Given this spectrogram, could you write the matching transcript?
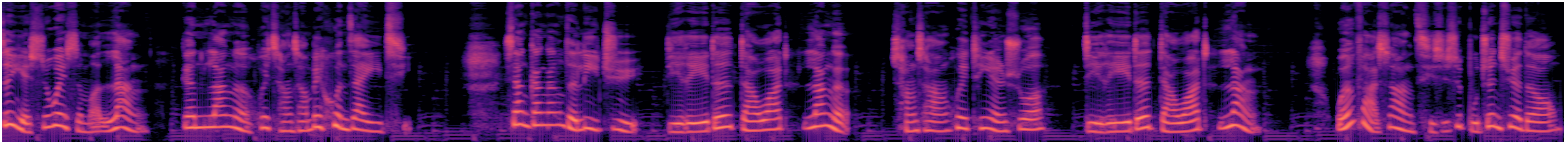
这也是为什么 lang 跟 langer 会常常被混在一起。像刚刚的例句，Die Rede dauert lange，常常会听人说 Die Rede dauert lang，文法上其实是不正确的哦。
